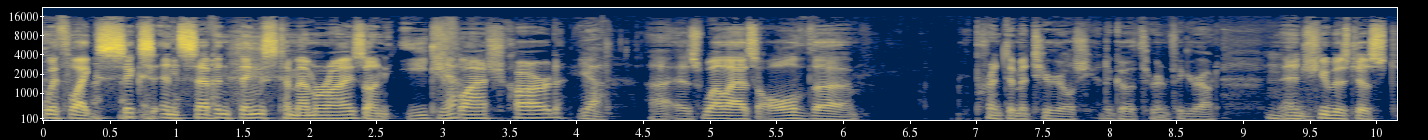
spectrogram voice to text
with like six and seven things to memorize on each Yeah. flashcard, Yeah, uh, as well as all the printed material she had to go through and figure out. And she was just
